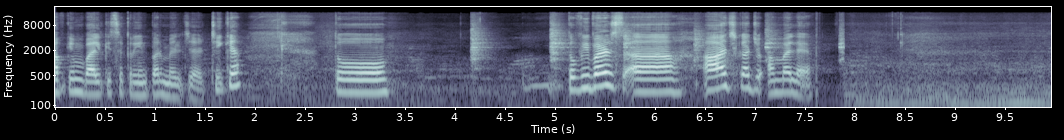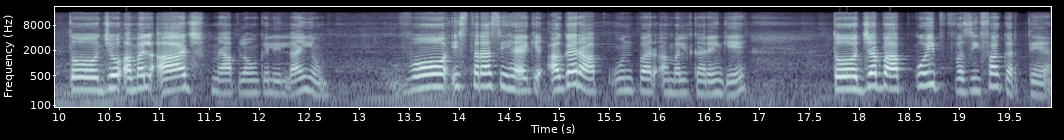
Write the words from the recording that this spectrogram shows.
آپ کی موبائل کی سکرین پر مل جائے، ٹھیک ہے؟ تو تو ویورز آج کا جو عمل ہے تو جو عمل آج میں آپ لوگوں کے لیے لائی ہوں، وہ اس طرح سے ہے کہ اگر آپ ان پر عمل کریں گے تو جب آپ کوئی وظیفہ کرتے ہیں،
